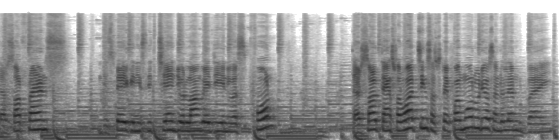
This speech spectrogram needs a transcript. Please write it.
That's all friends. In this way you can easily change your language in your phone. That's all. Thanks for watching. Subscribe for more videos. Until then, goodbye.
